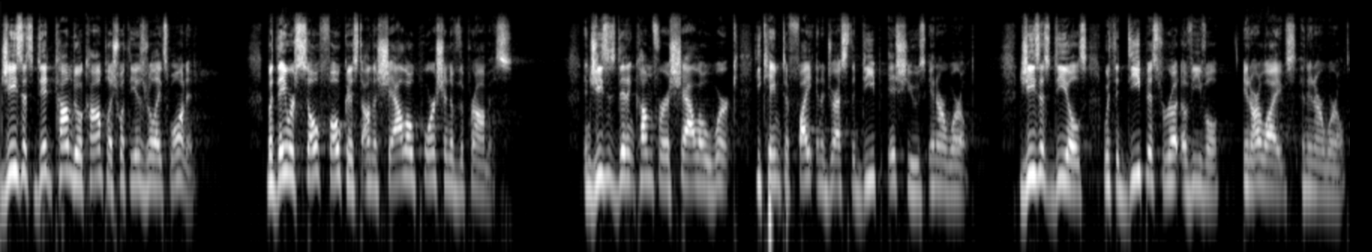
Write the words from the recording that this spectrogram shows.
Jesus did come to accomplish what the Israelites wanted, but they were so focused on the shallow portion of the promise. And Jesus didn't come for a shallow work, He came to fight and address the deep issues in our world. Jesus deals with the deepest root of evil in our lives and in our world.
